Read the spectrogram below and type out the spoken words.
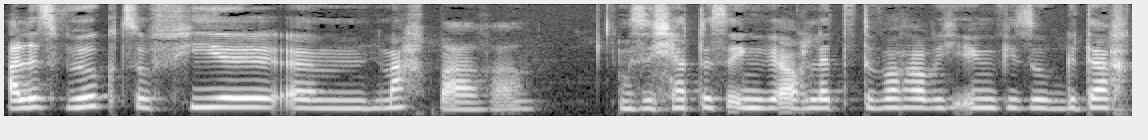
alles wirkt so viel ähm, machbarer. Also ich hatte das irgendwie auch letzte Woche, habe ich irgendwie so gedacht,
